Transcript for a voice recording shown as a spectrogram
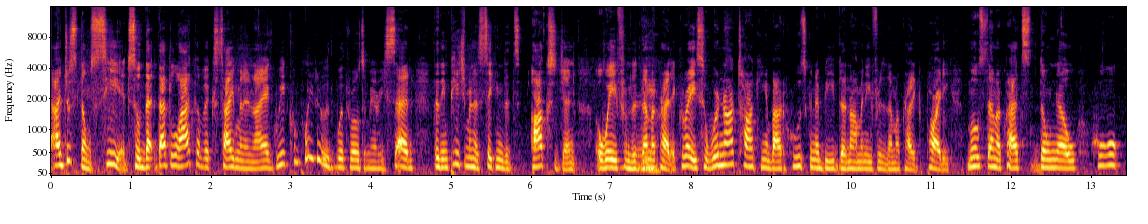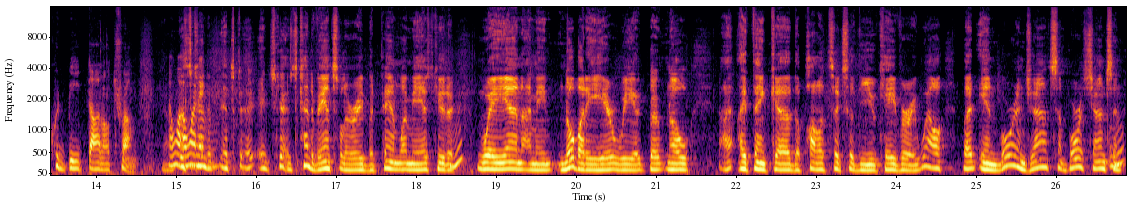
I just don't see it. So that, that lack of excitement, and I agree completely with what Rosemary said, that impeachment has taken its oxygen away from the Democratic race. So we're not talking about who's going to be the nominee for the Democratic Party. Most Democrats don't know who could beat Donald Trump. I wa- I It's wanna- kind of, it's, it's, it's kind of ancillary, but Pam, let me ask you to weigh in. I mean, nobody here, we don't know, I, I think, uh, the politics of the UK very well, but in Boris Johnson, Boris Johnson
